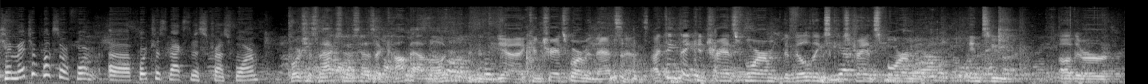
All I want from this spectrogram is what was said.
Can Metroplex or form, uh, Fortress Maximus transform? Fortress Maximus has a combat mode. yeah, it can transform in that sense. I think they can transform. The buildings can transform into other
